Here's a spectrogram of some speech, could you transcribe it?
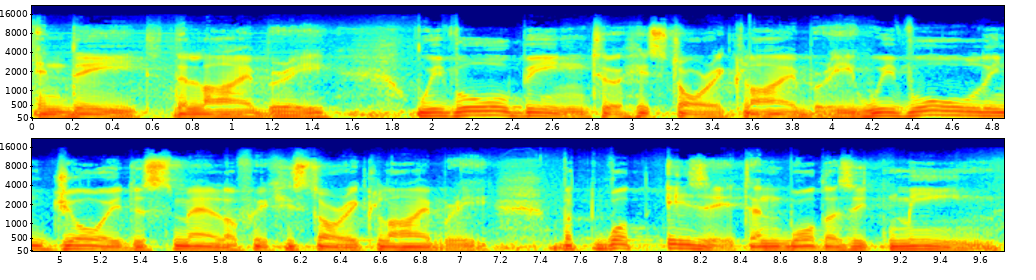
Indeed, the library. We've all been to a historic library. We've all enjoyed the smell of a historic library. But what is it and what does it mean?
